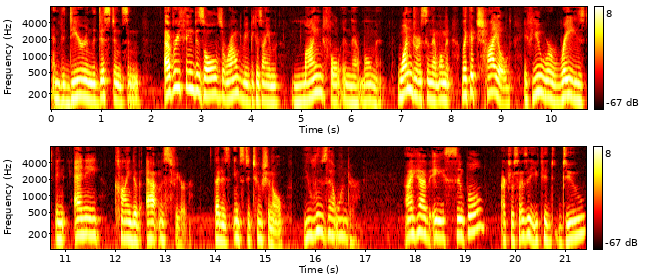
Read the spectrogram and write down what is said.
and the deer in the distance, and everything dissolves around me because I am mindful in that moment. wondrous in that moment, like a child. If you were raised in any kind of atmosphere that is institutional, you lose that wonder. I have a simple exercise that you could do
